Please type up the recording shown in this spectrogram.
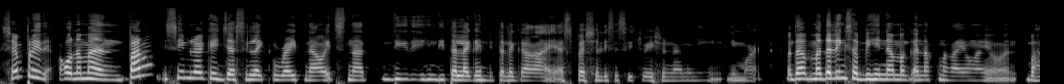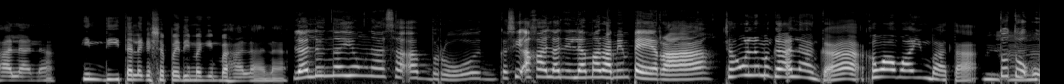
Syempre, ako naman, parang similar kay Justin like right now, it's not hindi hindi talaga hindi talaga kaya, especially sa situation namin ni, ni Mark. Mada- madaling sabihin na mag-anak na kayo ngayon, bahala na. Hindi talaga siya pwede maging bahala na. Lalo na yung nasa abroad. Kasi akala nila maraming pera. Tsaka walang mag-aalaga. Kawawa yung bata. Totoo.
